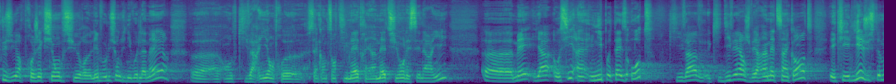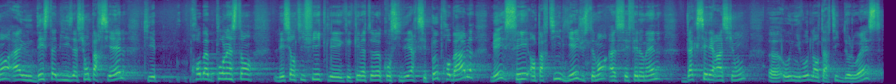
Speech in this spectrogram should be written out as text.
plusieurs projections sur l'évolution du niveau de la mer, qui varient entre 50 cm et 1 mètre suivant les scénarios. mais il y a aussi une hypothèse haute qui, va, qui diverge vers 1,50 m et qui est liée justement à une déstabilisation partielle qui est pour l'instant, les scientifiques, les climatologues considèrent que c'est peu probable, mais c'est en partie lié justement à ces phénomènes d'accélération euh, au niveau de l'Antarctique de l'Ouest.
